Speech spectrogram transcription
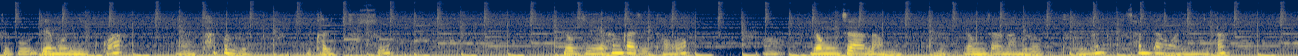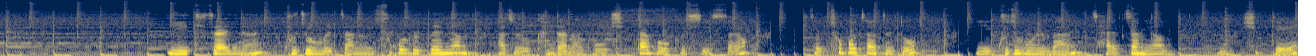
그리고 레몬잎과 어, 파블로, 유칼립투스 여기에 한 가지 더 어, 명자나무, 네, 명자나무라고 부르는 산당화입니다. 이 디자인은 구조물 짜는 수고를 빼면 아주 간단하고 쉽다고 볼 수 있어요. 그래서 초보자들도 이 구조물만 잘 짜면 네, 쉽게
